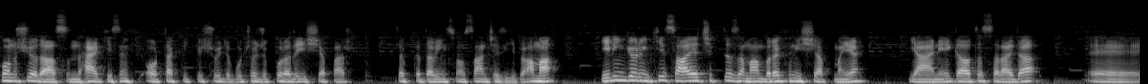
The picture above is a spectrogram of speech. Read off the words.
konuşuyordu aslında. Herkesin ortak fikri şuydu. Bu çocuk burada iş yapar. Tıpkı Davinson Sanchez gibi ama gelin görün ki sahaya çıktığı zaman bırakın iş yapmayı. Yani Galatasaray'da e,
